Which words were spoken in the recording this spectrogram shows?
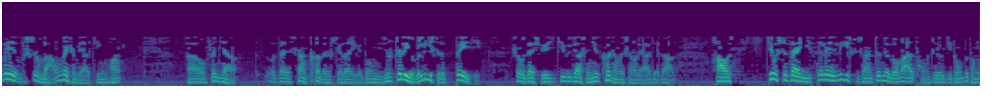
为是王，为什么要惊慌？呃，我分享我在上课的时候学到一个东西，就是这里有个历史的背景。是我在学习基督教神学课程的时候了解到的。好，就是在以色列历史上，针对罗马的统治有几种不同的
